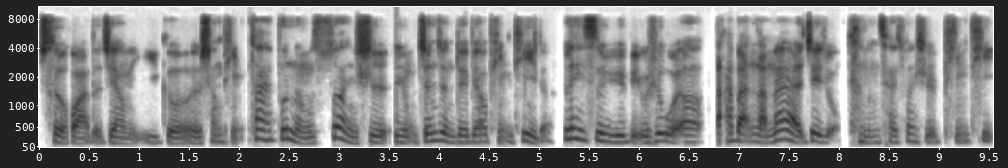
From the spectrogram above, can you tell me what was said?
策划的这样的一个商品，它还不能算是那种真正对标平替的，类似于比如说我要打版蓝麦这种，可能才算是平替。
